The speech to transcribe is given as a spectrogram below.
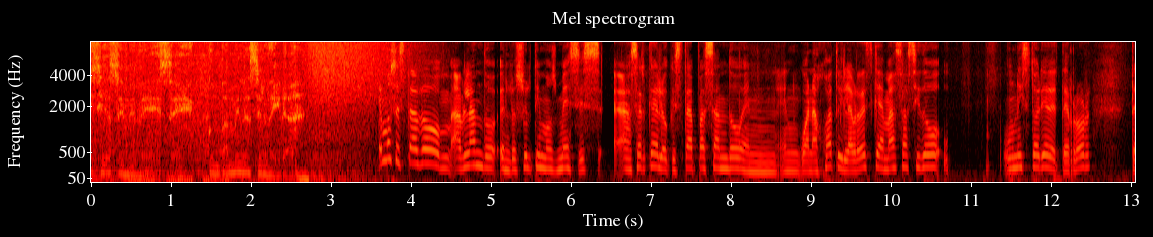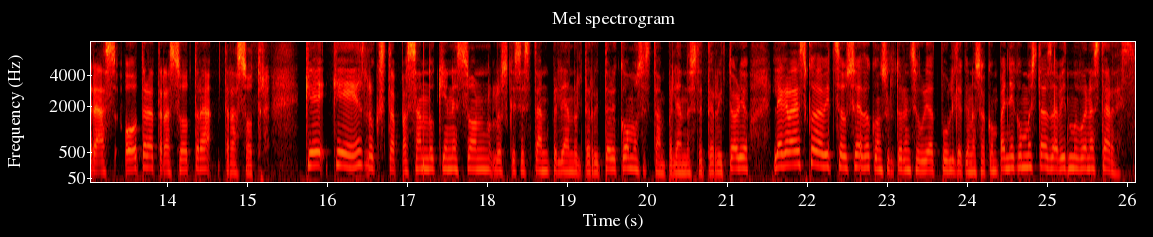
Noticias MBS con Pamela Cerdeira. Hemos estado hablando en los últimos meses acerca de lo que está pasando en, Guanajuato y la verdad es que además ha sido una historia de terror tras otra, tras otra, tras otra. ¿Qué, ¿Qué es lo que está pasando? ¿Quiénes son los que se están peleando el territorio? ¿Cómo se están peleando este territorio? Le agradezco a David Saucedo, consultor en seguridad pública, que nos acompañe. ¿Cómo estás, David? Muy buenas tardes.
